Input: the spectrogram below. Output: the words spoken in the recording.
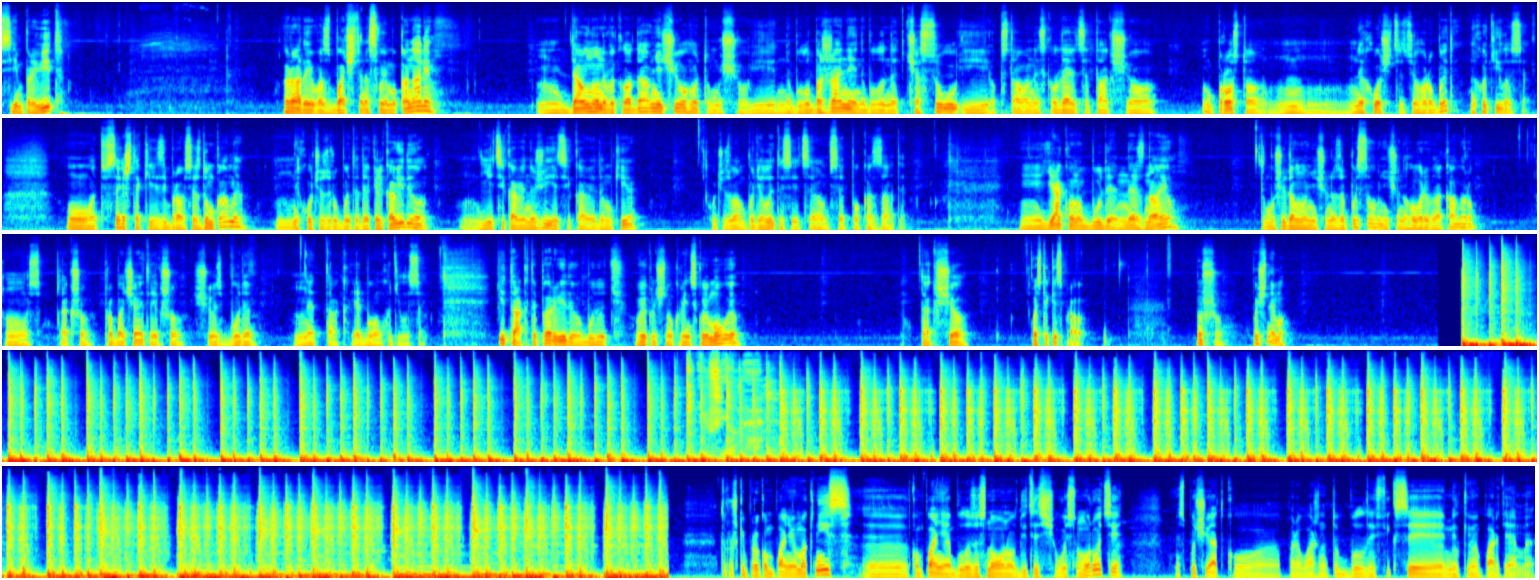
Всім привіт! Радий вас бачити на своєму каналі. Давно не викладав нічого, тому що і не було бажання, і не було часу, і обставини складаються так, що ну, просто не хочеться цього робити, не хотілося. От, все ж таки зібрався з думками хочу зробити декілька відео. Є цікаві ножі, є цікаві думки. Хочу з вами поділитися і це вам все показати. Е, Як воно буде, не знаю. Тому що давно нічого не записував, нічого не говорив на камеру. Ось. Так що пробачайте, якщо щось буде не так, як би вам хотілося. І так, тепер відео будуть виключно українською мовою. Так що ось такі справи. Ну що, почнемо. Про компанію Макніс. Е, Компанія була заснована в 2008 році. Спочатку переважно то були фікси мілкими партіями.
